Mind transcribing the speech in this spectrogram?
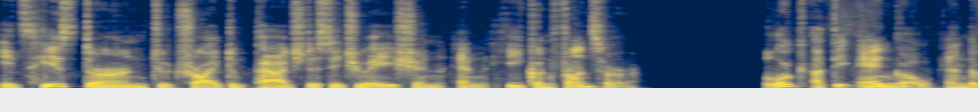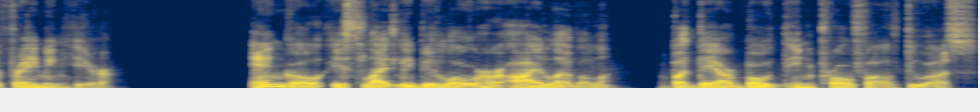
it's his turn to try to patch the situation and he confronts her. Look at the angle and the framing here. Angle is slightly below her eye level, but they are both in profile to us.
